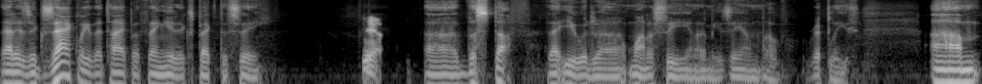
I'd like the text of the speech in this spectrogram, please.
That is exactly the type of thing you'd expect to see. Yeah. Uh, the stuff that you would uh, want to see in a museum of Ripley's. Um,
